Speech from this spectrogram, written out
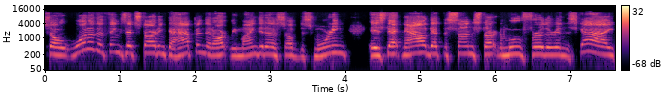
So one of the things that's starting to happen that Art reminded us of this morning is that now that the sun's starting to move further in the sky,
